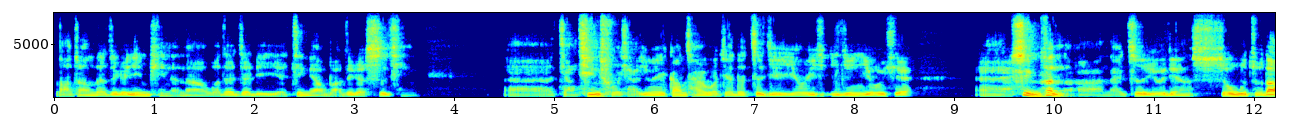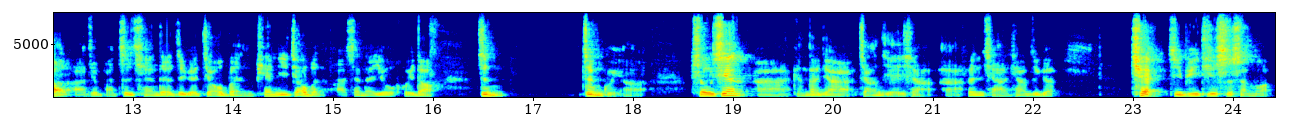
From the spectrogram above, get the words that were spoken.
老张的这个音频的，那我在这里也尽量把这个事情呃讲清楚一下，因为刚才我觉得自己有一已经有一些。呃，兴奋了啊，乃至有一点手舞足蹈了啊，就把之前的这个脚本偏离脚本啊，现在又回到正正轨啊。首先啊，跟大家讲解一下啊，分享一下这个 Chat GPT 是什么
